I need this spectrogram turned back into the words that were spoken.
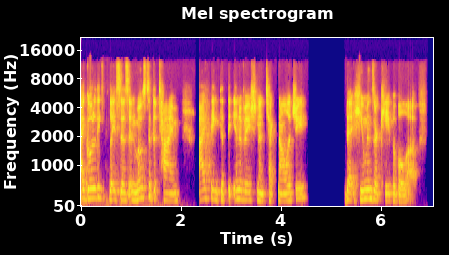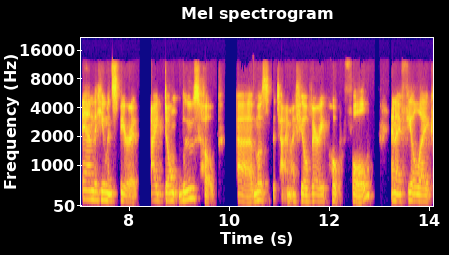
I go to these places, and most of the time, I think that the innovation and technology that humans are capable of and the human spirit, I don't lose hope uh, most of the time. I feel very hopeful, and I feel like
